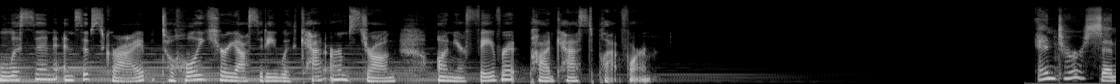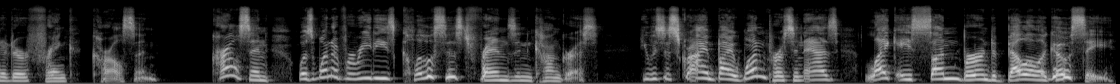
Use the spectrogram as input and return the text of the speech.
Listen and subscribe to Holy Curiosity with Kat Armstrong on your favorite podcast platform. Enter Senator Frank Carlson. Carlson was one of Vereide's closest friends in Congress. He was described by one person as like a sunburned Bela Lugosi,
